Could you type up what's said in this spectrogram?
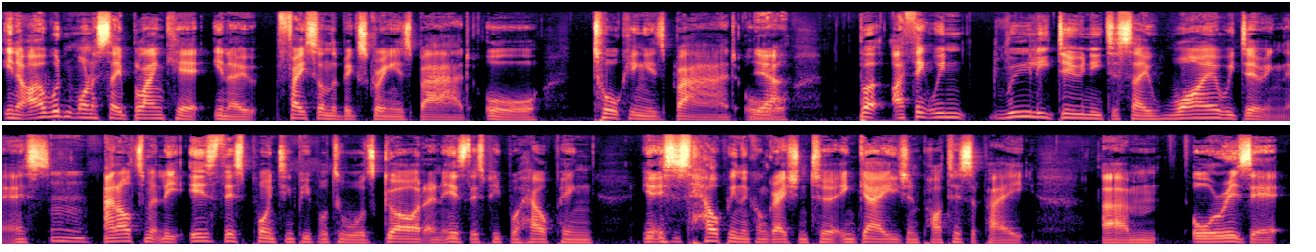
You know, I wouldn't want to say blanket. You know, face on the big screen is bad, or talking is bad, or. Yeah. But I think we really do need to say why are we doing this, and ultimately, is this pointing people towards God, and is this people helping? You know, is this helping the congregation to engage and participate, um, or is it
